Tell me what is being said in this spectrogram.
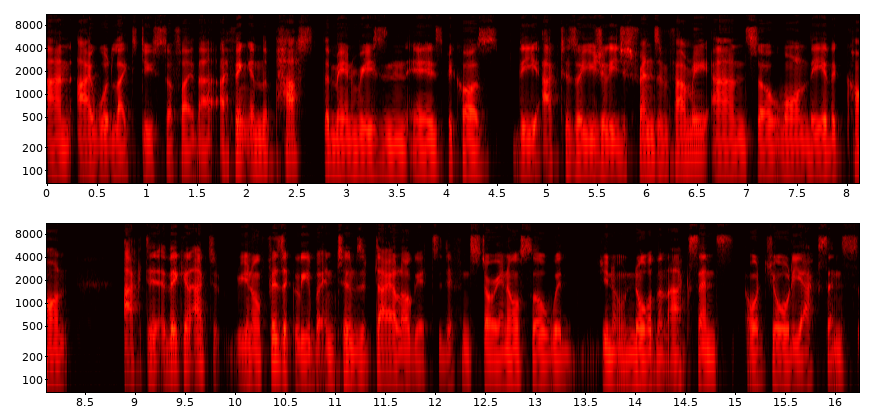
and I would like to do stuff like that. I think in the past, the main reason is because the actors are usually just friends and family, and so one, they either can't act they can act you know physically but in terms of dialogue it's a different story. And also with you know northern accents or Geordie accents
